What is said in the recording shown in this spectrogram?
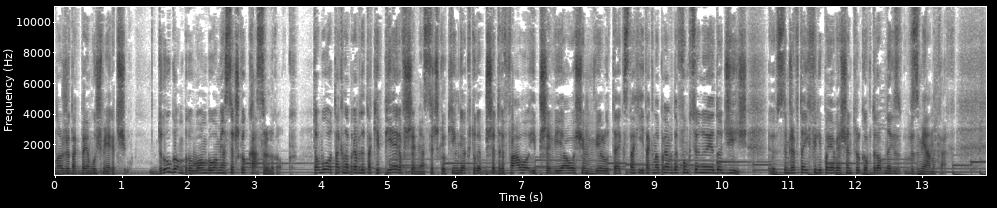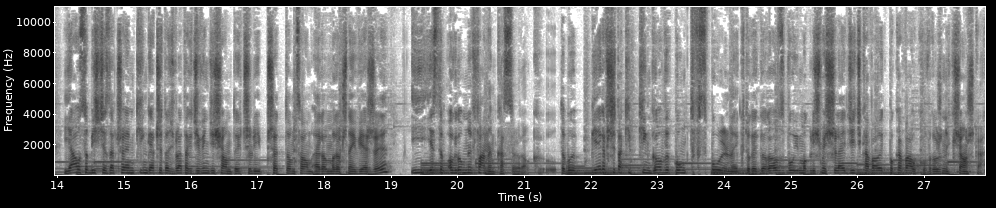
no że tak powiem, uśmiercił. Drugą próbą było miasteczko Castle Rock. To było tak naprawdę takie pierwsze miasteczko Kinga, które przetrwało i przewijało się w wielu tekstach i tak naprawdę funkcjonuje do dziś. Z tym, że w tej chwili pojawia się tylko w drobnych wzmiankach. Ja osobiście zacząłem Kinga czytać w latach 90., czyli przed tą całą erą Mrocznej Wieży i jestem ogromnym fanem Castle Rock. To był pierwszy taki kingowy punkt wspólny, którego rozwój mogliśmy śledzić kawałek po kawałku w różnych książkach.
